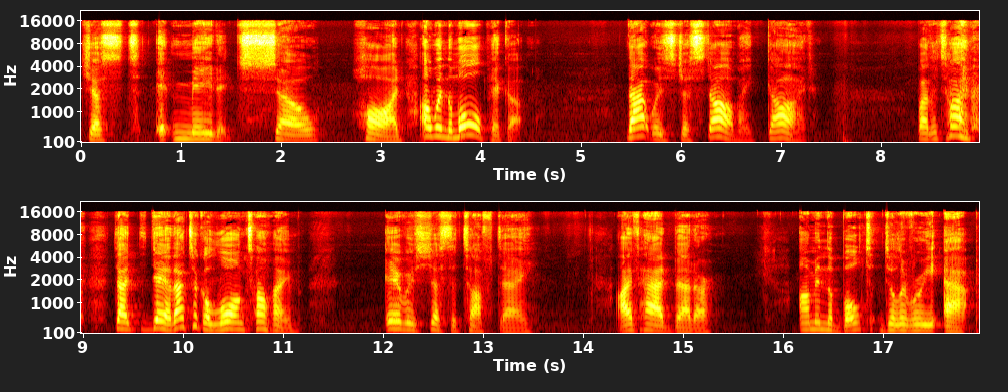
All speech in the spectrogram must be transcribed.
just, it made it so hard. Oh, in the mall pickup. That was just, oh my God. By the time that, yeah, that took a long time. It was just a tough day. I've had better. I'm in the Bolt Delivery app.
